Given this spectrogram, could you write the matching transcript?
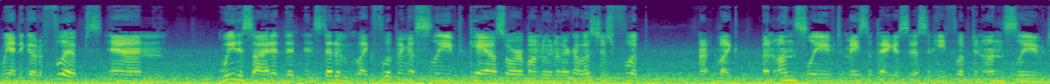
we had to go to flips and. We decided that instead of like flipping a sleeved Chaos Orb onto another card, let's just flip uh, like an unsleeved Mesa Pegasus, and he flipped an unsleeved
